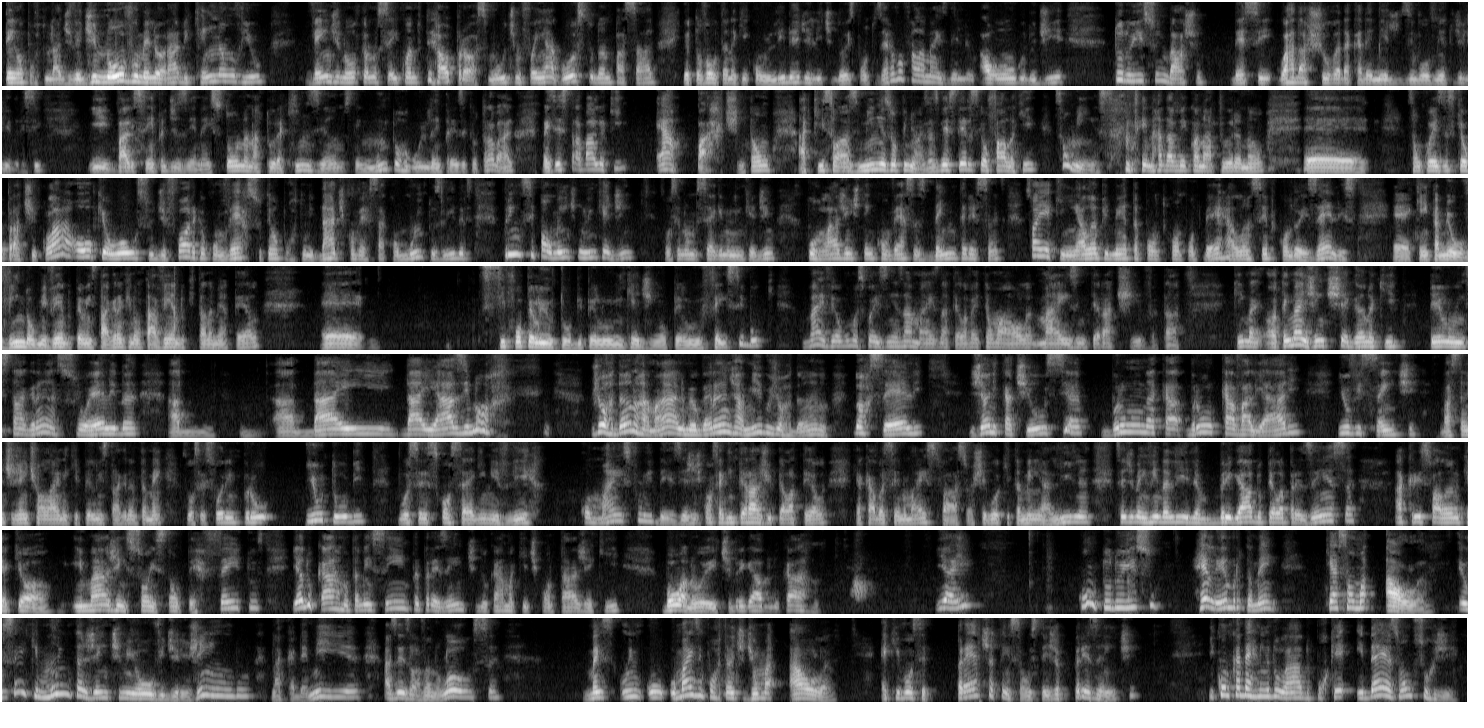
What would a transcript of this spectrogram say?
tem a oportunidade de ver de novo melhorado, e quem não viu, vem de novo, que eu não sei quando terá o próximo. O último foi em agosto do ano passado, eu estou voltando aqui com o Líder de Elite 2.0. Eu vou falar mais dele ao longo do dia. Tudo isso embaixo desse guarda-chuva da Academia de Desenvolvimento de Líderes. E e vale sempre dizer, né? Estou na Natura há 15 anos, tenho muito orgulho da empresa que eu trabalho, mas esse trabalho aqui é a parte. Então, aqui são as minhas opiniões. As besteiras que eu falo aqui são minhas, não tem nada a ver com a Natura, não. É, são coisas que eu pratico lá ou que eu ouço de fora, que eu converso, tenho a oportunidade de conversar com muitos líderes, principalmente no LinkedIn. Se você não me segue no LinkedIn, por lá a gente tem conversas bem interessantes. Só ir aqui em alampimenta.com.br, Alan sempre com dois L's. É, quem está me ouvindo ou me vendo pelo Instagram, que não está vendo, que está na minha tela. É, se for pelo YouTube, pelo LinkedIn ou pelo Facebook, vai ver algumas coisinhas a mais na tela, vai ter uma aula mais interativa, tá? Quem mais, ó, tem mais gente chegando aqui pelo Instagram, Suélida, a, a Dai, Daiazinor, Jordano Ramalho, meu grande amigo Jordano, Dorcelli, Jane Catiúcia, Bruna, Bruno Cavaliari e o Vicente. Bastante gente online aqui pelo Instagram também. Se vocês forem para o YouTube, vocês conseguem me ver com mais fluidez. E a gente consegue interagir pela tela, que acaba sendo mais fácil. Chegou aqui também a Lilian. Seja bem-vinda, Lilian. Obrigado pela presença. A Cris falando que aqui, ó, imagem e estão perfeitos. E a do Carmo também sempre presente, do Carmo aqui de contagem aqui. Boa noite, obrigado do Carmo. E aí, com tudo isso, relembro também que essa é uma aula. Eu sei que muita gente me ouve dirigindo, na academia, às vezes lavando louça, mas o, o, o mais importante de uma aula é que você preste atenção, esteja presente e com o caderninho do lado, porque ideias vão surgir.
